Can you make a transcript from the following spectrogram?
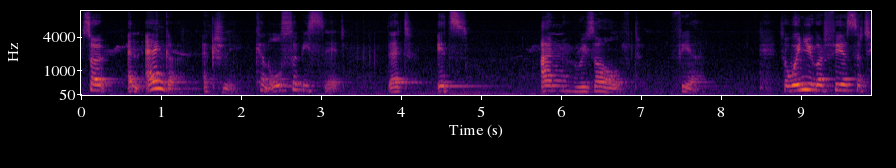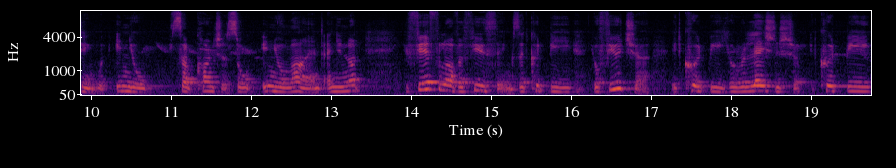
So, an anger actually can also be said that it's unresolved fear. So when you've got fear sitting in your subconscious or in your mind and you're not, you're fearful of a few things, it could be your future, it could be your relationship, it could be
